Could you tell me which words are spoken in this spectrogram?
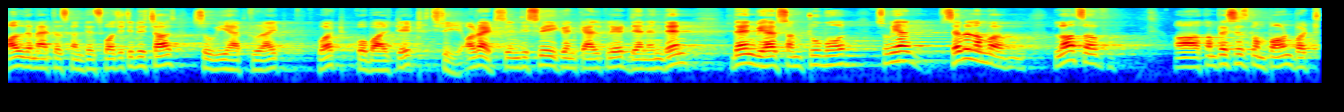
all the metals contains positively charged so we have to write what? Cobaltate 3 all right so in this way you can calculate then and then. Then we have some two more. So we have several number lots of uh, complexes compound but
